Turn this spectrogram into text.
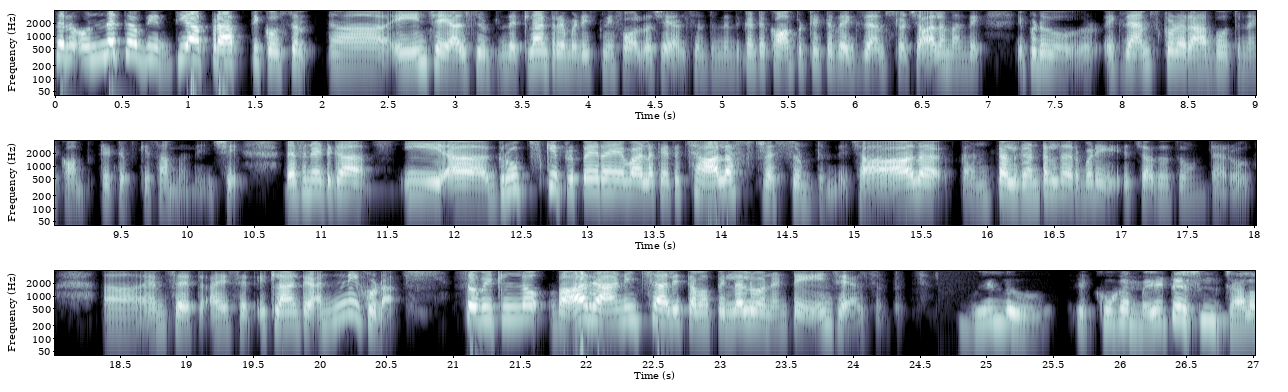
సార్ ఉన్నత విద్యా ప్రాప్తి కోసం ఏం చేయాల్సి ఉంటుంది? ఎట్లాంటి రెమెడీస్ని ఫాలో చేయాల్సి ఉంటుంది? ఎందుకంటే కాంపిటేటివ్ ఎగ్జామ్స్లో చాలా మంది ఇప్పుడు ఎగ్జామ్స్ కూడా రాబోతున్నాయి కాంపిటేటివ్కి సంబంధించి. డెఫినెట్గా ఈ గ్రూప్స్కి ప్రిపేర్ అయ్యే వాళ్ళకైతే చాలా స్ట్రెస్ ఉంటుంది. చాలా గంటలు గంటల తరబడి చదువుతూ ఉంటారు. ఎంసెట్ ఐసెట్ ఇట్లాంటి అన్ని కూడా. సో వీటిల్లో బాగా రాణించాలి తమ పిల్లలు అని అంటే ఏం చేయాల్సి ఉంటుంది సార్ వీళ్ళు ఎక్కువగా మెడిటేషన్ చాలా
